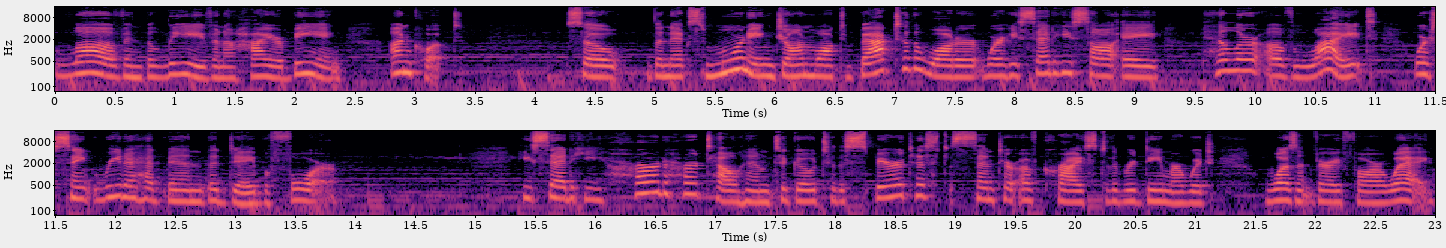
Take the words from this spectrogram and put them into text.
love and believe in a higher being, unquote. So the next morning, John walked back to the water where he said he saw a pillar of light where St. Rita had been the day before. He said he heard her tell him to go to the Spiritist Center of Christ the Redeemer, which wasn't very far away.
